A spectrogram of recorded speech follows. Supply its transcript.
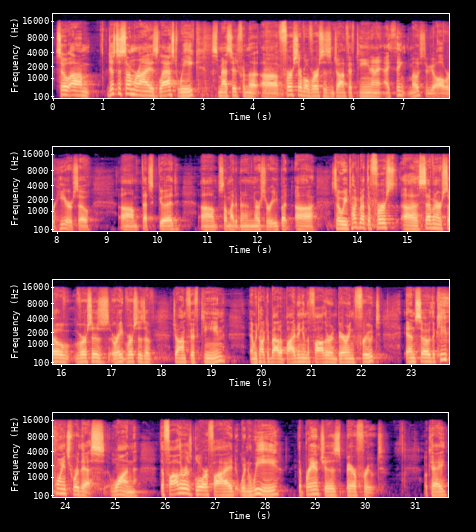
So, um, just to summarize last week's message from the uh, first several verses in John 15, and I, I, think most of you all were here, so um, that's good. Um, some might have been in the nursery, but uh, so we talked about the first uh, seven or so verses or eight verses of John 15. And we talked about abiding in the Father and bearing fruit. And so the key points were this one, The Father is glorified when we, the branches, bear fruit. Okay?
